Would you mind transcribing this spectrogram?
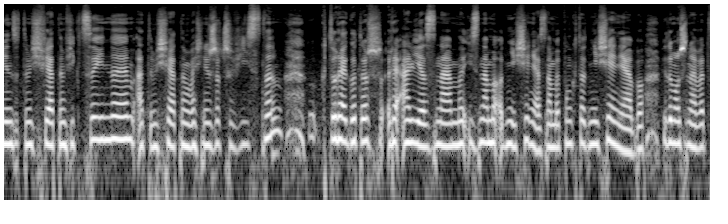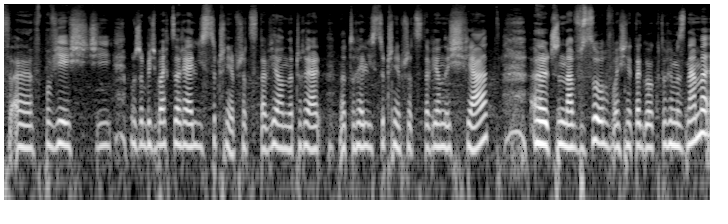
między tym światem fikcyjnym, a tym światem właśnie rzeczywistym, którego też realia znamy i znamy odniesienia, znamy punkt odniesienia, bo wiadomo, że nawet e, w powieści może być bardzo realistycznie przedstawiony, czy realistycznie przedstawiony świat, e, czy na wzór właśnie tego, którym znamy,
